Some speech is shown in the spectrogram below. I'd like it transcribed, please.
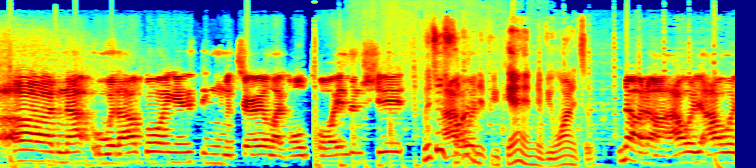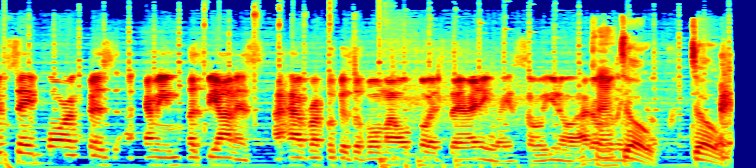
Uh, not without going anything material like old toys and shit. Which is fine would- if you can, if you wanted to. No, no, I would I would say more because I mean, let's be honest, I have replicas of all my old toys there anyway, so you know I Okay. don't really. Dope. Dope.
